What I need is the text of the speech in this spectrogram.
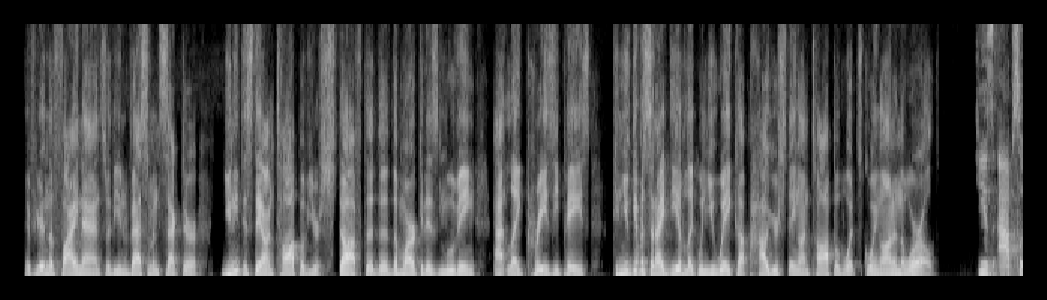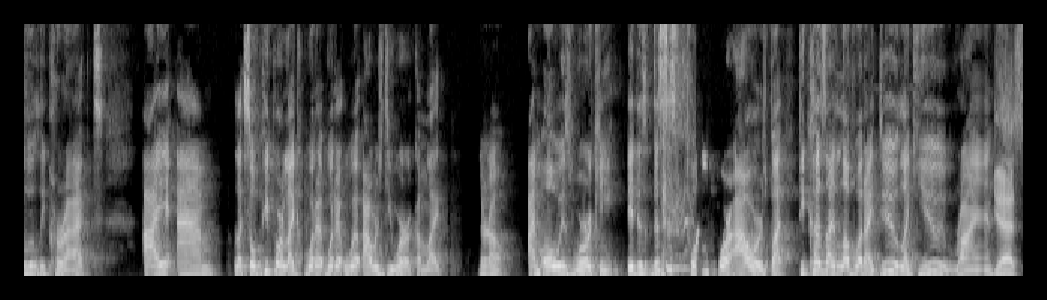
if you're in the finance or the investment sector, you need to stay on top of your stuff. The the the market is moving at like crazy pace. Can you give us an idea of like when you wake up how you're staying on top of what's going on in the world? He's absolutely correct. I am like so people are like what what what hours do you work? I'm like no no. I'm always working. It is this is 24 hours, but because I love what I do, like you, Ryan. Yes.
